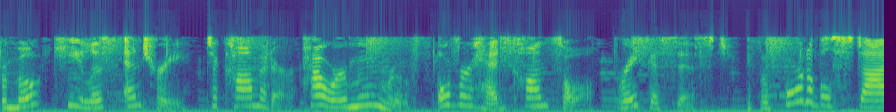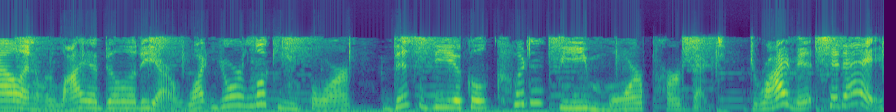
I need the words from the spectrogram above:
remote keyless entry, tachometer, power moonroof, overhead console, brake assist. If affordable style and reliability are what you're looking for, this vehicle couldn't be more perfect. Drive it today.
